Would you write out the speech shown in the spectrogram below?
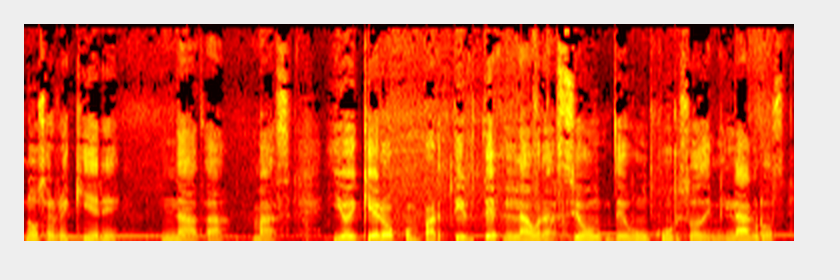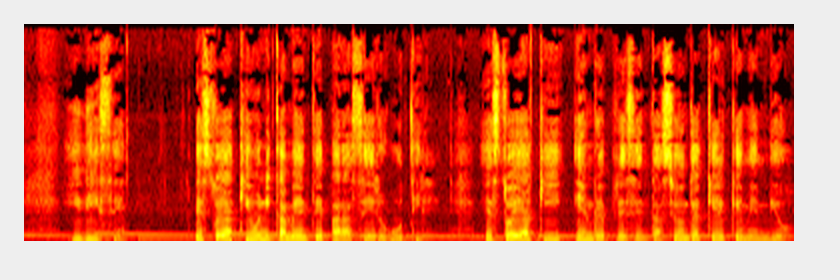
No se requiere nada más. Y hoy quiero compartirte la oración de un curso de milagros y dice, estoy aquí únicamente para ser útil. Estoy aquí en representación de aquel que me envió.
